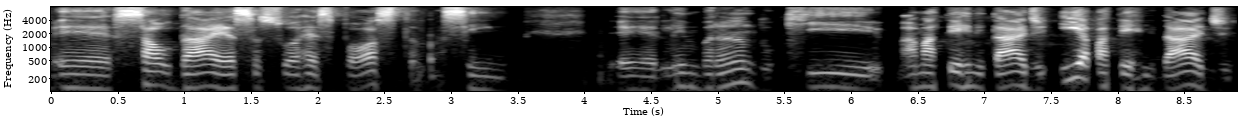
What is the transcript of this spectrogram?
é, saudar essa sua resposta, assim, é, lembrando que a maternidade e a paternidade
